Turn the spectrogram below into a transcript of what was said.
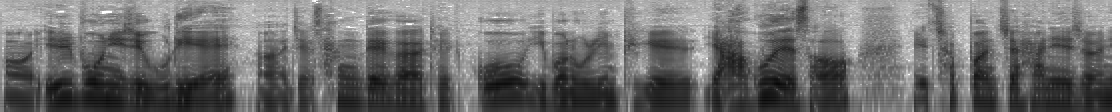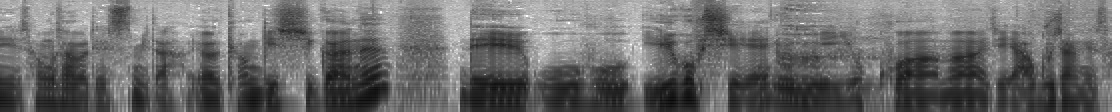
어, 일본이 이제 우리의 어, 이제 상대가 됐고 이번 올림픽의 야구에서 이 첫 번째 한일전이 성사가 됐습니다. 어, 경기 시간은 내일 오후 7시에 음. 이 요코하마 이제 야구장에서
